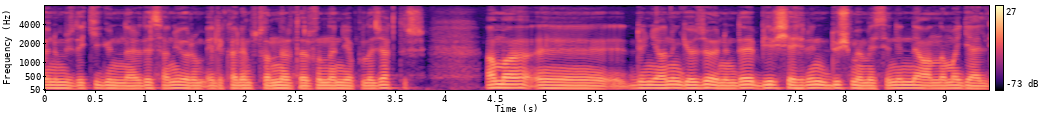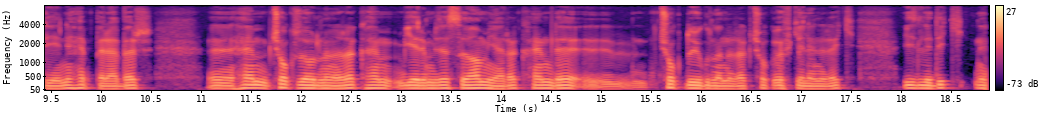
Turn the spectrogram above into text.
önümüzdeki günlerde sanıyorum eli kalem tutanlar tarafından yapılacaktır. Ama e, dünyanın gözü önünde bir şehrin düşmemesinin ne anlama geldiğini hep beraber e, hem çok zorlanarak hem yerimize sığamayarak hem de e, çok duygulanarak, çok öfkelenerek izledik. E,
